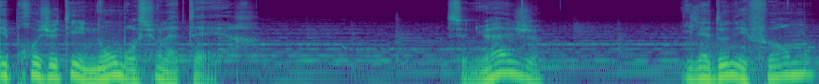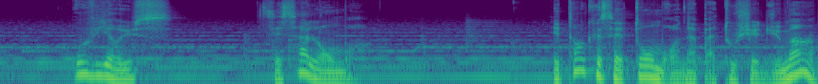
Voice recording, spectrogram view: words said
ait projeté une ombre sur la Terre. Ce nuage, il a donné forme au virus. C'est ça l'ombre. Et tant que cette ombre n'a pas touché d'humain,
